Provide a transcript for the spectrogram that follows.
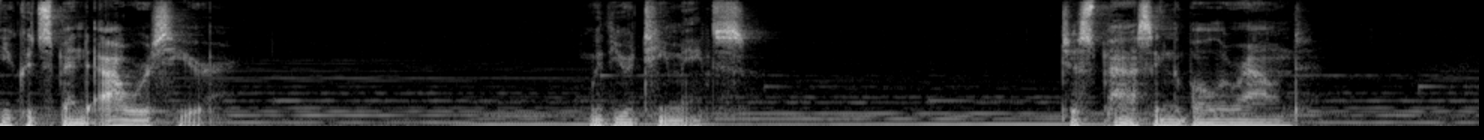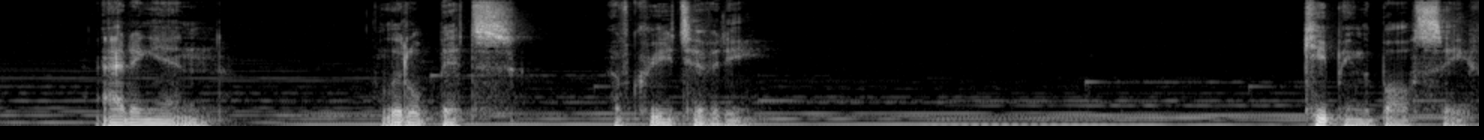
You could spend hours here with your teammates, just passing the ball around, adding in little bits of creativity, keeping the ball safe.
